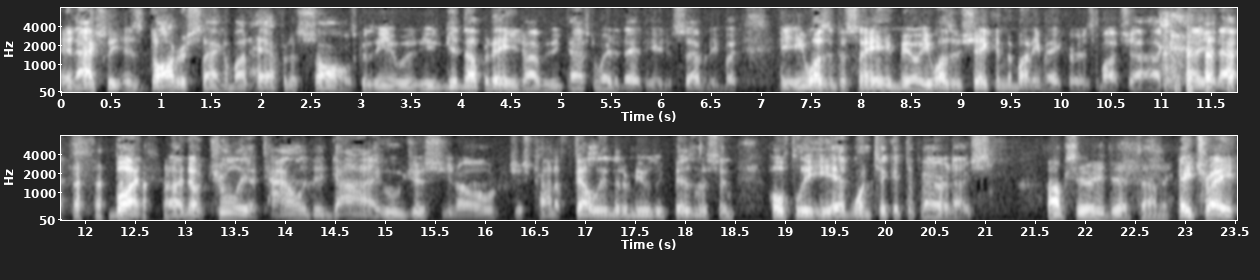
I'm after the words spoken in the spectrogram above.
and actually his daughter sang about half of the songs because he was he getting up in age. Obviously, he passed away today at the age of seventy, but he, he wasn't the same. You know, he wasn't shaking the moneymaker as much. I, I can tell you that. but uh, no, truly a talented guy who just you know just kind of fell into the music business, and hopefully he had one ticket to paradise. I'm sure he did, Tommy. Hey Trey,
